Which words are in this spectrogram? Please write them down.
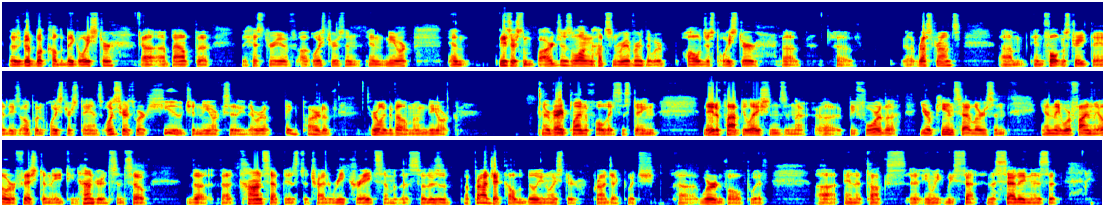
there's a good book called The Big Oyster uh, about the, the history of uh, oysters in, in New York. And these are some barges along the Hudson River that were all just oyster uh, uh, uh restaurants. Um, in Fulton Street, they had these open oyster stands. Oysters were huge in New York City. They were a big part of early development in New York. They're very plentiful. They sustain native populations and uh, before the European settlers, and and they were finally overfished in the 1800s. And so the the concept is to try to recreate some of this. So there's a, a project called the Billion Oyster Project, which uh, we're involved with, uh, and it talks. Uh, we, we set the setting is that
